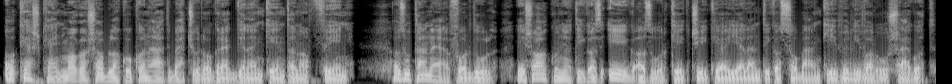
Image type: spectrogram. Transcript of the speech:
A keskeny magas ablakokon át becsurog reggelenként a napfény, azután elfordul, és alkonyatig az ég azurkék csíkjai jelentik a szobán kívüli valóságot.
